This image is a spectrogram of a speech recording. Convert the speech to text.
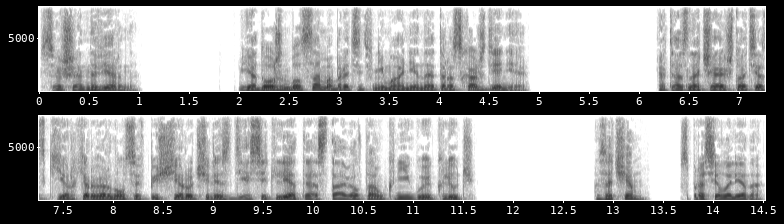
«Совершенно верно. Я должен был сам обратить внимание на это расхождение. Это означает, что отец Кирхер вернулся в пещеру через десять лет и оставил там книгу и ключ». «Зачем?» — спросила Лена.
